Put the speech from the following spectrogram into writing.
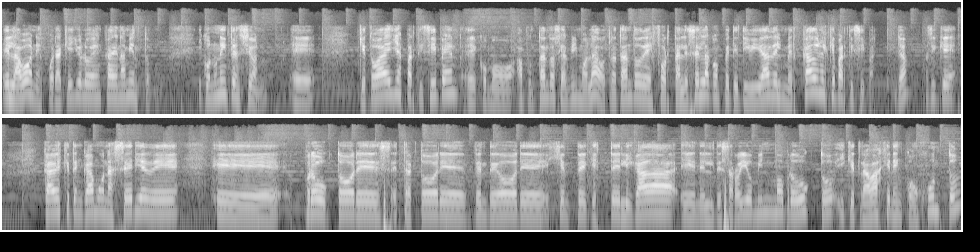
eslabones, por aquello lo de encadenamiento, y con una intención. que todas ellas participen como apuntando hacia el mismo lado, tratando de fortalecer la competitividad del mercado en el que participan. ¿ya? Así que cada vez que tengamos una serie de productores, extractores, vendedores, gente que esté ligada en el desarrollo mismo producto y que trabajen en conjunto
